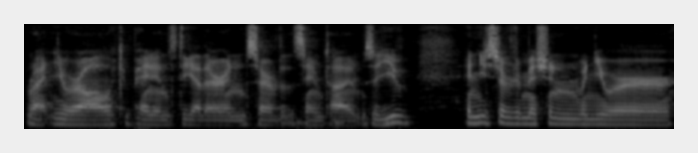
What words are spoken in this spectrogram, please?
right. You were all companions together and served at the same time. So you and you served a mission when you were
